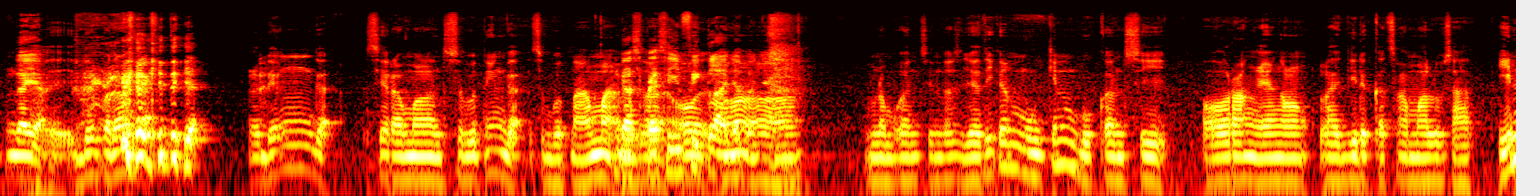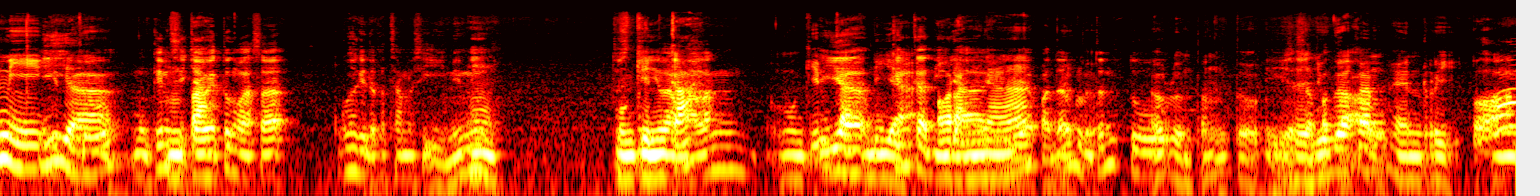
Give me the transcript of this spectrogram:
enggak ya Eh, dia padahal enggak gitu ya dia enggak si ramalan tersebutnya enggak sebut nama Enggak Misalnya, spesifik lah ah, jatuhnya. ah, menemukan cinta sejati kan mungkin bukan si orang yang lagi dekat sama lu saat ini iya gitu mungkin si Entah- cewek tuh ngerasa gue lagi dekat sama si ini nih. Hmm. Di ramalan mungkin iya dia dia? orangnya? Iya, padahal belum tentu. Oh, belum tentu. Iya, bisa juga tahu. kan Henry. Hmm,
